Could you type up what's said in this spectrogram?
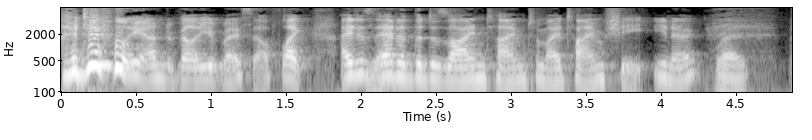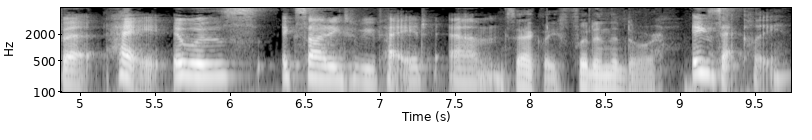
I definitely undervalued myself. Like I just added the design time to my timesheet, you know? Right. But hey, it was exciting to be paid. Um, Exactly. Foot in the door. exactly.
